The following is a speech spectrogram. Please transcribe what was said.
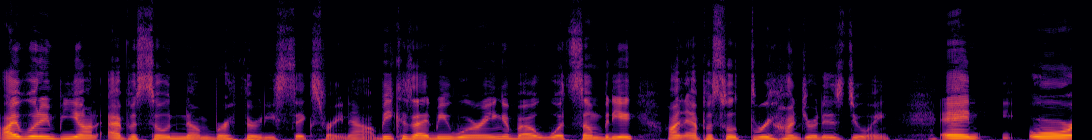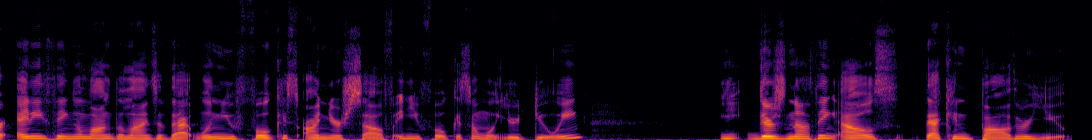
I wouldn't be on episode number 36 right now because I'd be worrying about what somebody on episode 300 is doing and or anything along the lines of that. When you focus on yourself and you focus on what you're doing, there's nothing else that can bother you.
